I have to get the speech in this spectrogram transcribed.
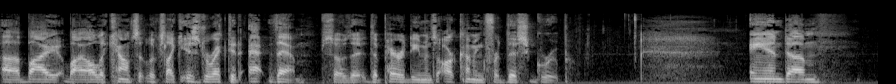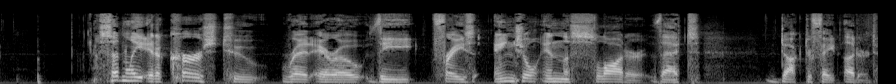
uh, by by all accounts, it looks like is directed at them. So the the parademons are coming for this group, and um, suddenly it occurs to Red Arrow the phrase angel in the slaughter that Dr. Fate uttered.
